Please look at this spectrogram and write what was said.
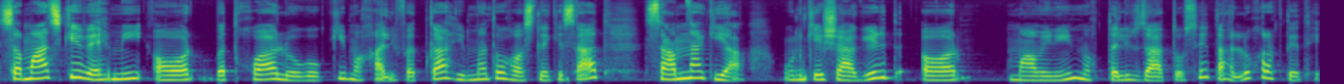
समाज के वहमी और बदख्वा लोगों की मखालफत का हिम्मत व हौसले के साथ सामना किया। उनके शागिर्द और माविन मुख्तलिफ़ ज़ातों से ताल्लुक़ रखते थे।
